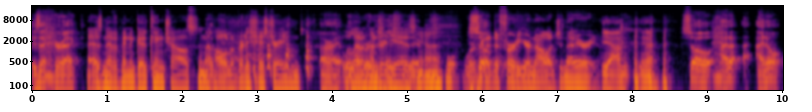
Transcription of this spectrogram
is that correct? There has never been a good King Charles in the whole of British history. All right, little Eleven British years. There. Yeah. We're So- going to defer to your knowledge in that area. Yeah. I'm, yeah. So I don't, I don't,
